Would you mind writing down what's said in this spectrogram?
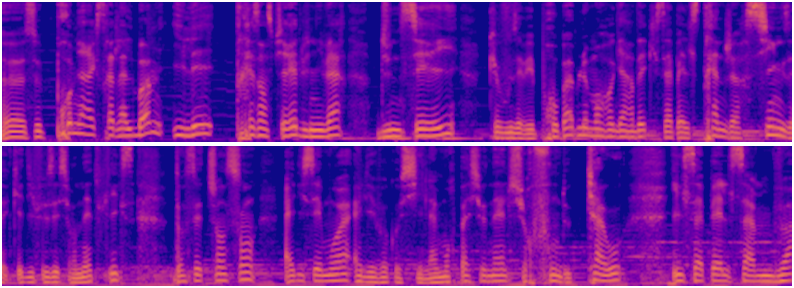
Euh, ce premier extrait de l'album, il est très inspiré de l'univers d'une série que vous avez probablement regardée qui s'appelle Stranger Things, qui est diffusée sur Netflix. Dans cette chanson, Alice et moi, elle évoque aussi l'amour passionnel sur fond de chaos. Il s'appelle Ça me va,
